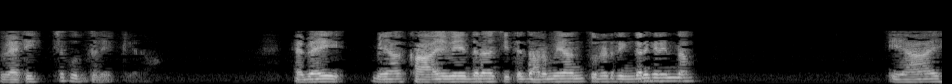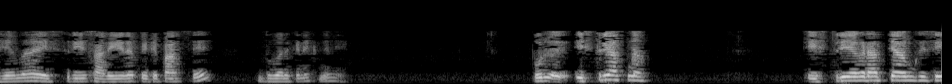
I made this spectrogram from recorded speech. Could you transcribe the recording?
වැටිච්ච පුද්ගලයෙක් කියනවා. හැබැයි මෙයා කාය වේදනා චිත්ත ධර්මයන් තුළට රිංගන කෙනෙක් නම් එයා එහෙම ස්ත්‍රී ශරීර පිටිපස්සේ දුවන කෙනෙක් නෙමෙයි. පුරු ස්ත්‍රියක් නම් ස්ත්‍රියකටත් යම් කිසි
